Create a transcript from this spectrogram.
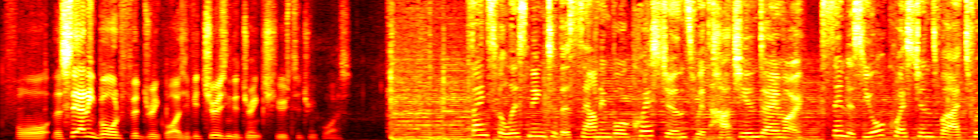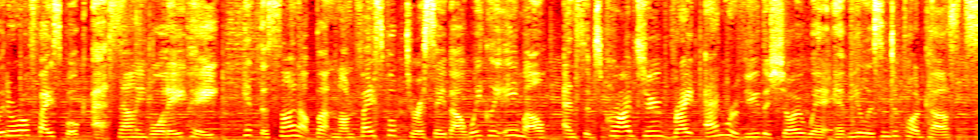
for the sounding board for Drinkwise. If you're choosing to drink, choose to drink wise. Thanks for listening to the Sounding Board Questions with Hutchy and Damo. Send us your questions via Twitter or Facebook at Sounding Board EP. Hit the sign up button on Facebook to receive our weekly email and subscribe to, rate, and review the show wherever you listen to podcasts.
